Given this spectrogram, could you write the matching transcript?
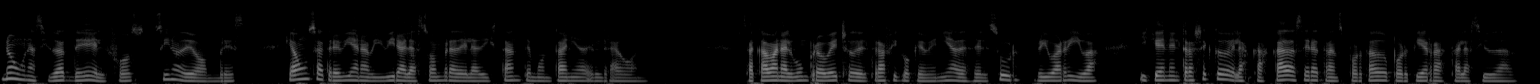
no una ciudad de elfos, sino de hombres, que aún se atrevían a vivir a la sombra de la distante montaña del dragón. Sacaban algún provecho del tráfico que venía desde el sur, río arriba, y que en el trayecto de las cascadas era transportado por tierra hasta la ciudad.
